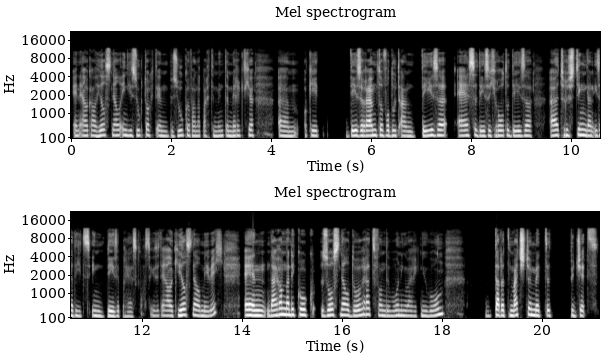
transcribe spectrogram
eigenlijk al heel snel in die zoektocht en bezoeken van appartementen merk je, um, oké, deze ruimte voldoet aan deze eisen, deze grootte, deze uitrusting, dan is dat iets in deze prijsklasse. Je zit er eigenlijk heel snel mee weg. En daarom dat ik ook zo snel doorraad van de woning waar ik nu woon, dat het matchte met het budget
